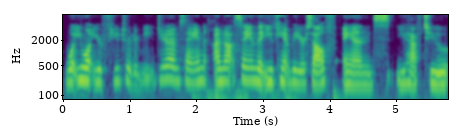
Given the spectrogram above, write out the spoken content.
what you want your future to be. Do you know what I'm saying? I'm not saying that you can't be yourself and you have to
